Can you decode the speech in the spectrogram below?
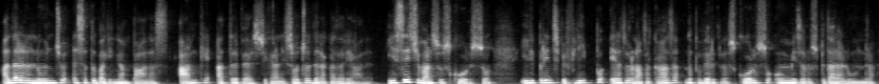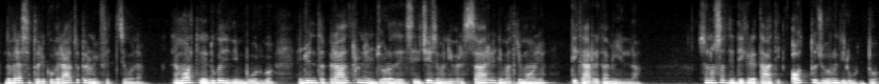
A dare l'annuncio è stato Buckingham Palace, anche attraverso i canali social della Casa Reale. Il 16 marzo scorso, il principe Filippo era tornato a casa dopo aver trascorso un mese all'ospedale a Londra, dove era stato ricoverato per un'infezione. La morte del duca di Edimburgo è giunta peraltro nel giorno del sedicesimo anniversario di matrimonio di Carlo e Camilla. Sono stati decretati otto giorni di lutto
